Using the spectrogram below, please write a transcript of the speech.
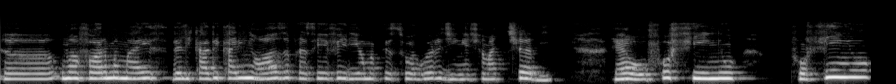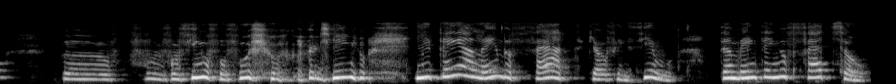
uh, uma forma mais delicada e carinhosa para se referir a uma pessoa gordinha, chama chubby, é, ou fofinho, fofinho, uh, fofinho, fofucho, gordinho, e tem além do fat, que é ofensivo, também tem o fatso,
